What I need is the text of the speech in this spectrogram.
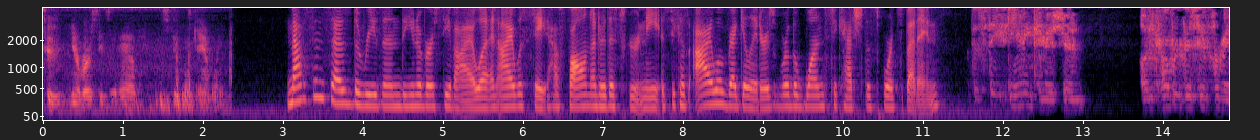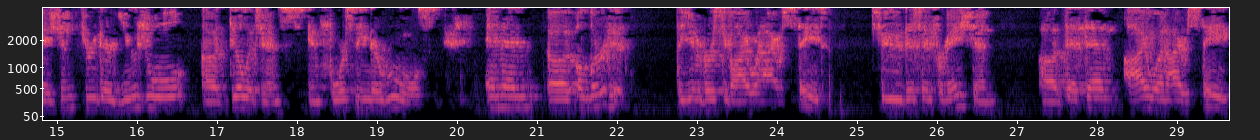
two universities that have students gambling. Matheson says the reason the University of Iowa and Iowa State have fallen under this scrutiny is because Iowa regulators were the ones to catch the sports betting. The State Gaming Commission uncovered this information through their usual uh, diligence enforcing their rules, and then uh, alerted the University of Iowa and Iowa State to this information uh, that then Iowa and Iowa State,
